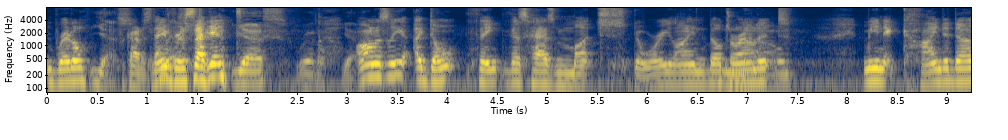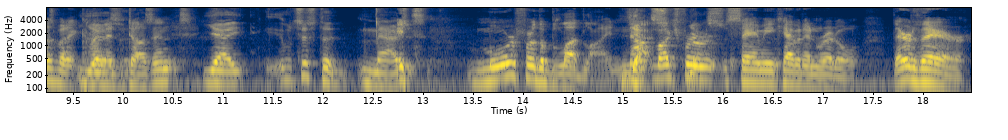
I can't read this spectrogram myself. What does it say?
Riddle. Yes. Forgot his name for a second. Yes. Riddle. Yeah. Honestly, I don't think this has much storyline built around No. it. I mean, it kind of does, but it kind of Yes. doesn't. Yeah. It was just a match. It's more for the bloodline, not Yes, much for yes. Sami, Kevin, and Riddle. They're there,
